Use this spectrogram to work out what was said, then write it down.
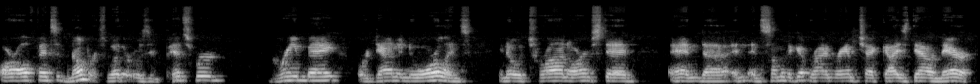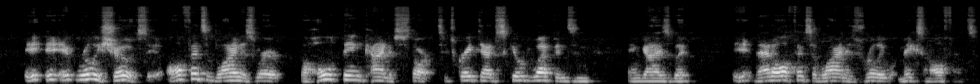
our offensive numbers, whether it was in Pittsburgh, Green Bay, or down in New Orleans. You know, with Terron Armstead and uh, and and some of the Ryan Ramczyk guys down there. It, it, really shows. Offensive line is where the whole thing kind of starts. It's great to have skilled weapons and and guys, but it, that offensive line is really what makes an offense.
